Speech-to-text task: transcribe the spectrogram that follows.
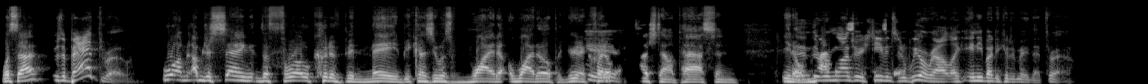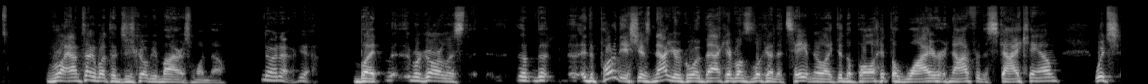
What's that? It was a bad throw. Well, I'm, I'm just saying the throw could have been made because it was wide wide open. You're going to yeah, credit yeah. a touchdown pass, and you know and the Rhamondre Stevenson wheel route, like anybody could have made that throw. Right. I'm talking about the Jakobi Meyers one though. No, no, yeah. But regardless, the, the, the part of the issue is now you're going back, everyone's looking at the tape and they're like, did the ball hit the wire or not for the sky cam? Which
